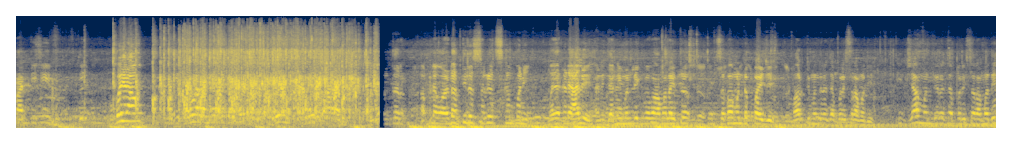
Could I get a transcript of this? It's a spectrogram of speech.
पाठीशी उभे राहू. अशी सर्व धन्यवाद नंतर आपल्या वार्डातीलच सगळेच कंपनी माझ्याकडे आले आणि त्यांनी म्हणले की बाबा आम्हाला इथं सभामंडप पाहिजे मारुती मंदिराच्या परिसरामध्ये. की ज्या मंदिराच्या परिसरामध्ये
